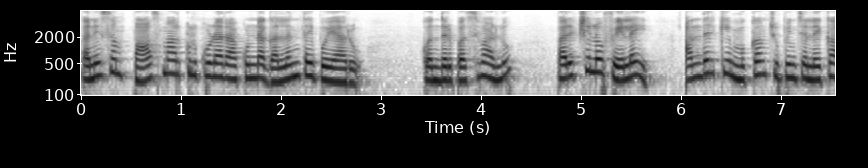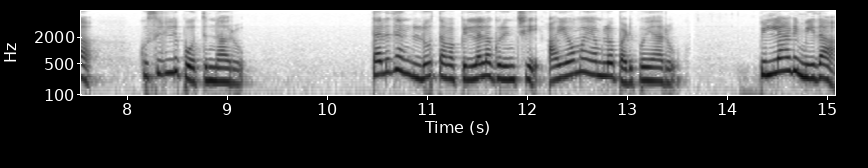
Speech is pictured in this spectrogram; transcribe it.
కనీసం పాస్ మార్కులు కూడా రాకుండా గల్లంతైపోయారు. కొందరు పసివాళ్ళు పరీక్షలో ఫెయిల్ అయి అందరికీ ముఖం చూపించలేక కుసిల్లిపోతున్నారు. తల్లిదండ్రులు తమ పిల్లల గురించి అయోమయంలో పడిపోయారు. పిల్లాడి మీద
